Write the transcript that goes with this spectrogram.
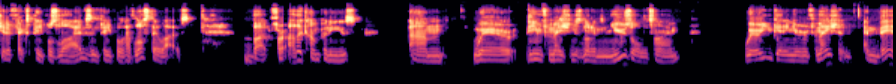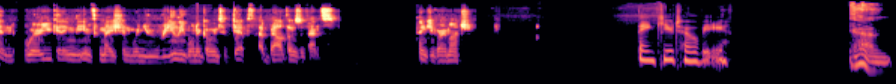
it affects people's lives and people have lost their lives. But for other companies um, where the information is not in the news all the time, where are you getting your information? And then where are you getting the information when you really want to go into depth about those events? Thank you very much. Thank you, Toby. Yeah, and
